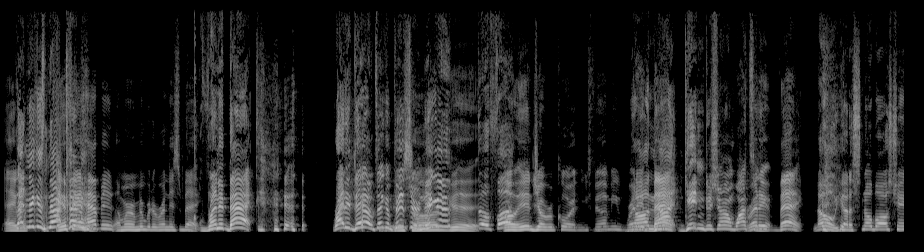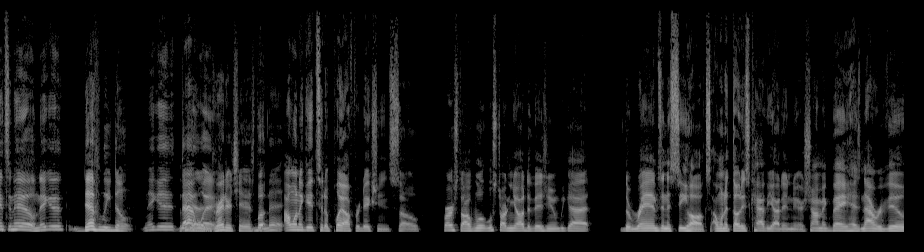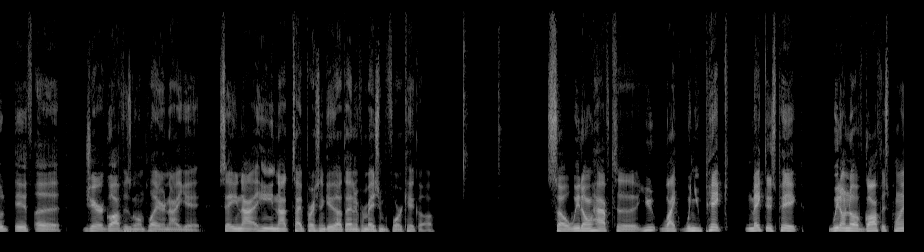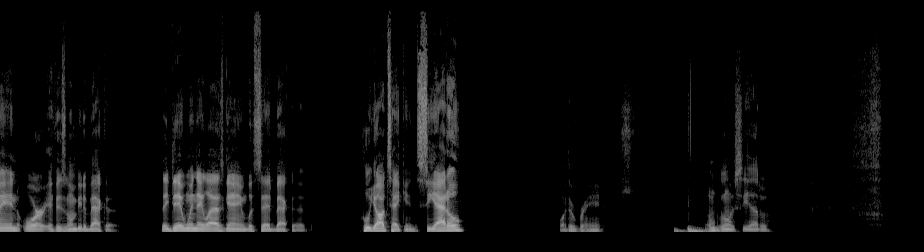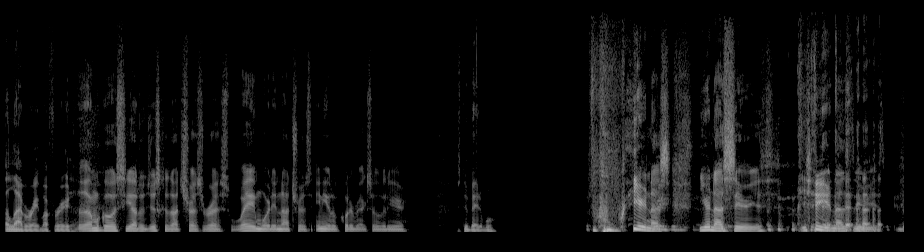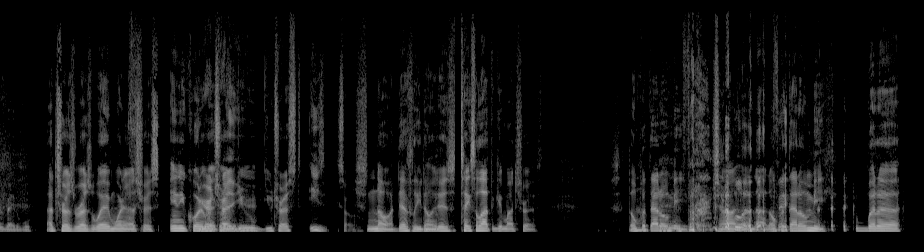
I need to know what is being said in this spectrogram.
Hey, That when- nigga's not if coming. it happened, I'm gonna remember to run this back. Run it back. Write it down. Take a It's picture, nigga. Good. The fuck? Oh, and Joe recording. You feel me? Run Y'all it back. not getting Deshaun Watson. Run it back. No, you got a snowball's chance in hell, nigga. Definitely don't. Nigga, We that got way. a greater chance But than that. I want to get to the playoff predictions. So first off, we'll we'll start in y'all division. We got the Rams and the Seahawks. I want to throw this caveat in there. Sean McVay has not revealed if uh Jared Goff is going to play or not yet. Say he not he not the type person to give out that information before kickoff. So we don't have to you like when you pick make this pick. We don't know if Goff is playing or if it's going to be the backup. They did win their last game with said backup. Who y'all taking? Seattle or the Rams? I'm going with Seattle. Elaborate, my friend. Uh, I'm gonna go with Seattle just because I trust Russ way more than I trust any of the quarterbacks over there. It's debatable. you're not. You're not serious. you're not serious. debatable. I trust Russ way more than I trust any quarterback. Tr- over you you trust easy. So No, I definitely don't. It takes a lot to get my trust. Don't put that on me. Don't put that on me. But uh,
